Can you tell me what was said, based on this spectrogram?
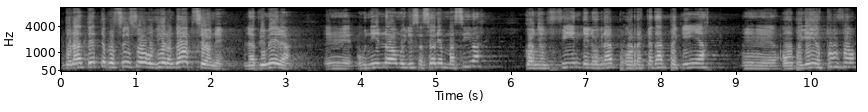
Durante este proceso hubieron dos opciones. La primera, eh, unirlo a movilizaciones masivas con el fin de lograr o rescatar pequeñas eh, o pequeños trufos,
